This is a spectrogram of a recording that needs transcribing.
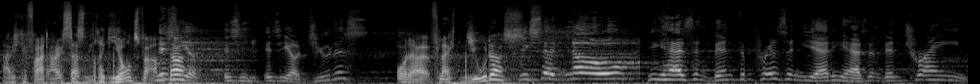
Da habe ich gefragt, ah, ist das ein Is he, Regierungsbeamter a, is, he, is he a Judas? oder vielleicht ein Judas? He said, No, he hasn't been to prison yet. He hasn't been trained.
